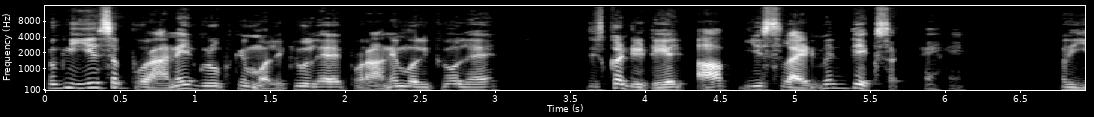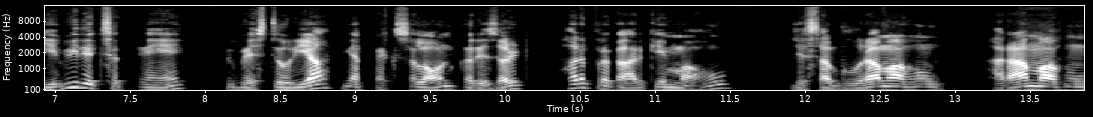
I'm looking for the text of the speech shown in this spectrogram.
क्योंकि ये सब पुराने ग्रुप के मॉलिक्यूल है, पुराने मॉलिक्यूल है, जिसका डिटेल आप ये स्लाइड में देख सकते हैं। और ये भी देख सकते हैं कि वेस्टोरिया या पेक्सलॉन का रिज़ल्ट हर प्रकार के माहू, जैसा भूरा माहू, हरा माहू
